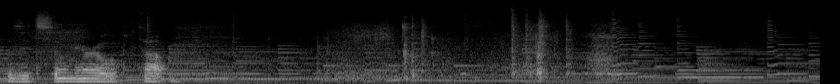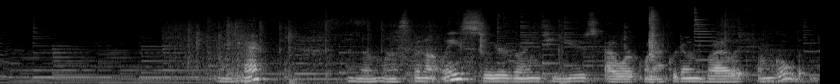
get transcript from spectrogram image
because it's so narrow up the top. Okay. And then last but not least, we are going to use our quinacridone violet from Golden.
